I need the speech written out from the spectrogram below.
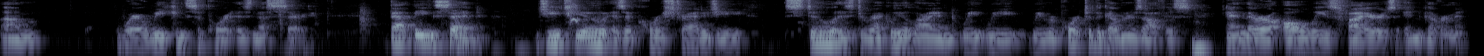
um, where we can support as necessary. That being said, GTO as a core strategy still is directly aligned. We, we, we report to the governor's office, and there are always fires in government.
